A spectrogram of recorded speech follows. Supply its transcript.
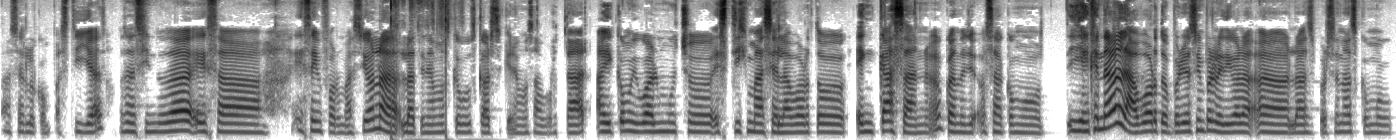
hacerlo con pastillas. O sea, sin duda esa, esa información la, la tenemos que buscar si queremos abortar. Hay como igual mucho estigma hacia el aborto en casa, ¿no? Cuando o sea, como y en general el aborto, pero yo siempre le digo a, las personas como,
